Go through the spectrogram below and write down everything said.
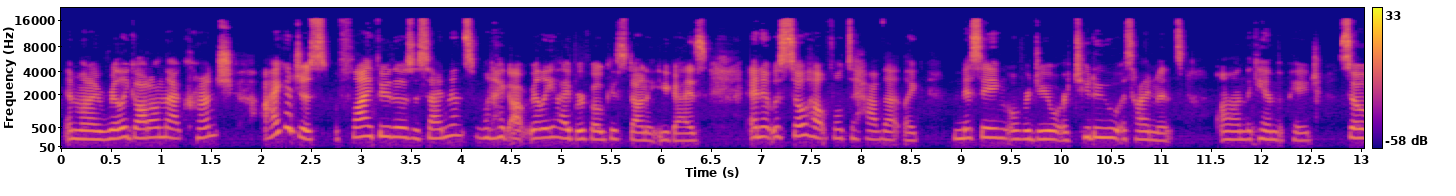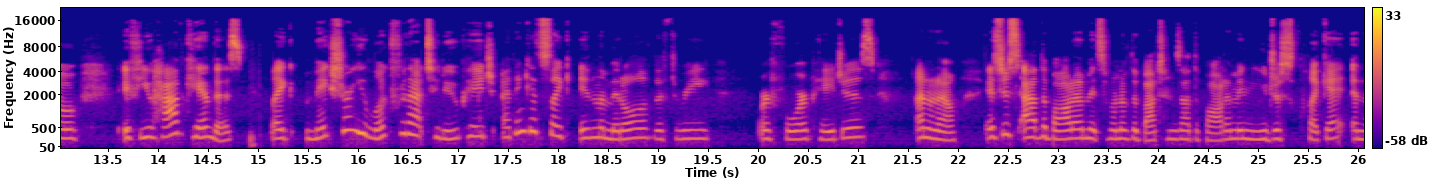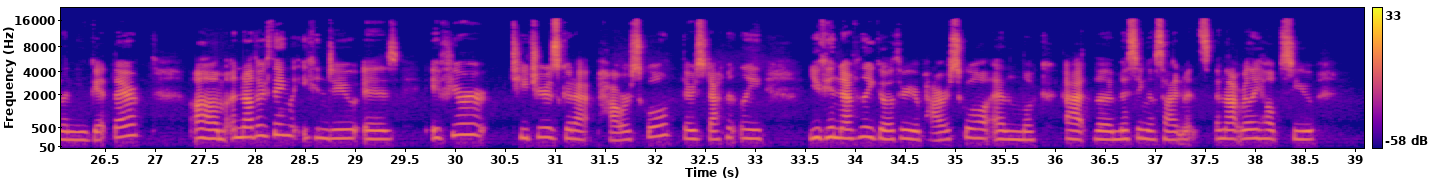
And when I really got on that crunch, I could just fly through those assignments when I got really hyper focused on it, you guys. And it was so helpful to have that like missing, overdue, or to do assignments on the Canvas page. So if you have Canvas, like make sure you look for that to do page. I think it's like in the middle of the three or four pages I don't know. It's just at the bottom. It's one of the buttons at the bottom, and you just click it, and then you get there. Um, another thing that you can do is if your teacher is good at Power School, there's definitely you can definitely go through your Power School and look at the missing assignments, and that really helps you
